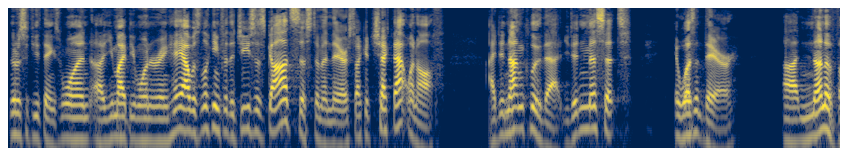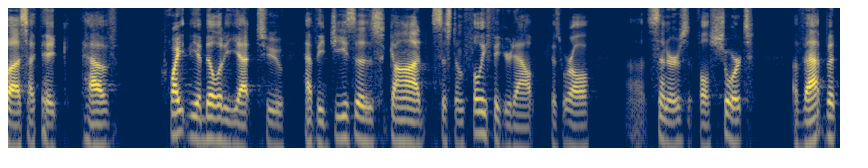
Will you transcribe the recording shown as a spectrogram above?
Notice a few things. One, uh, you might be wondering, hey, I was looking for the Jesus God system in there so I could check that one off. I did not include that. You didn't miss it, it wasn't there. Uh, none of us, I think, have quite the ability yet to have the Jesus God system fully figured out because we're all uh, sinners that fall short of that. But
